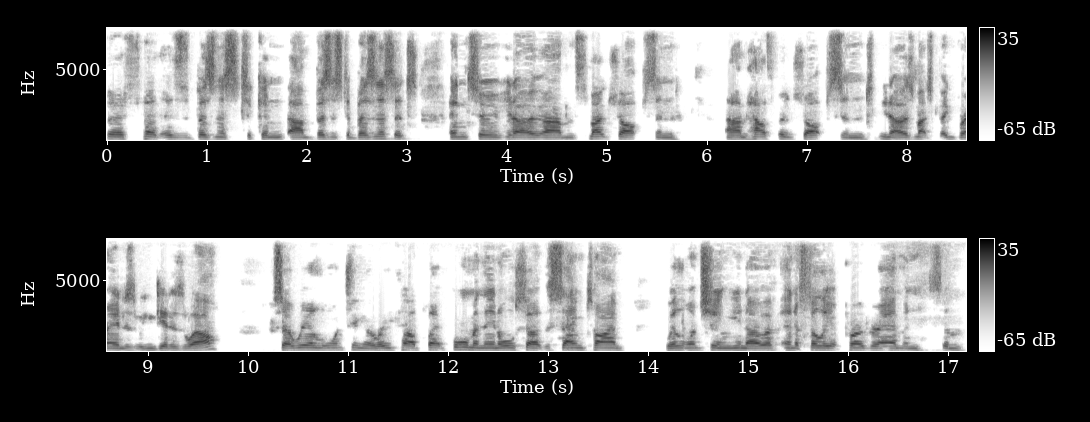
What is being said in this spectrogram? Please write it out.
first hit is business to con, um, business to business. It's into you know um, smoke shops and um, health food shops and you know as much big brand as we can get as well. So we're launching a retail platform, and then also at the same time we're launching, you know, an affiliate program and some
